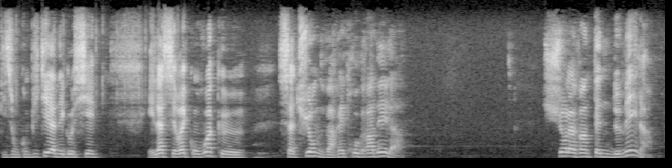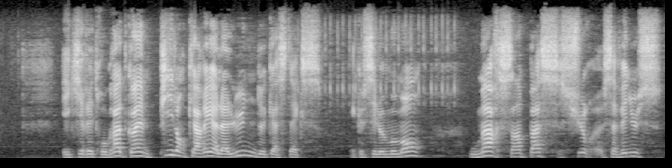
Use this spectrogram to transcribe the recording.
Qui sont compliqués à négocier. Et là c'est vrai qu'on voit que Saturne va rétrograder là. Sur la vingtaine de mai là. Et qui rétrograde quand même pile en carré à la lune de Castex. Et que c'est le moment où Mars hein, passe sur sa Vénus.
